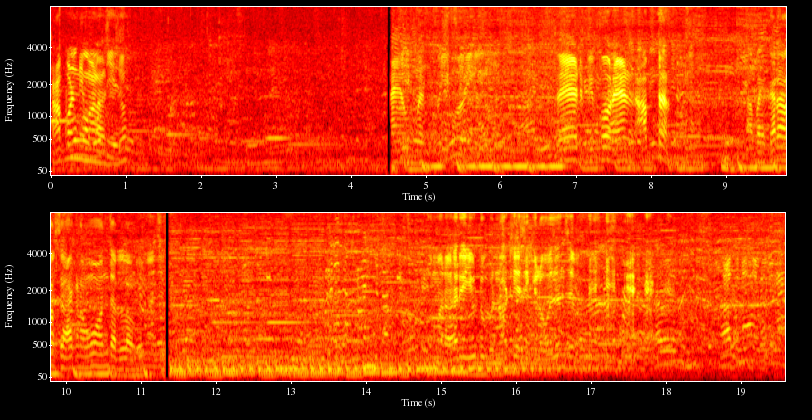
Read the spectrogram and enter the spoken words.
કાપડની માળા છે જો. બેડ બિફોર એન્ડ આફ્ટર આ ભાઈ કરાવશે. આગળ હું અંદર લઉં. તમારો હરી યુટ્યુબર નો અઠ્યાસી કિલો વજન છે.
